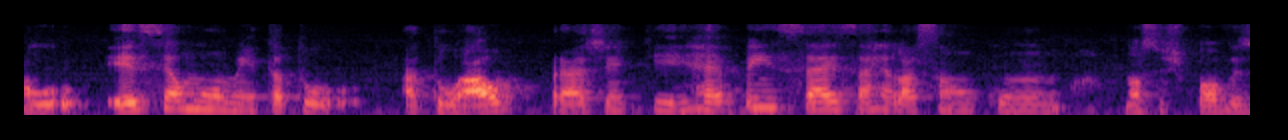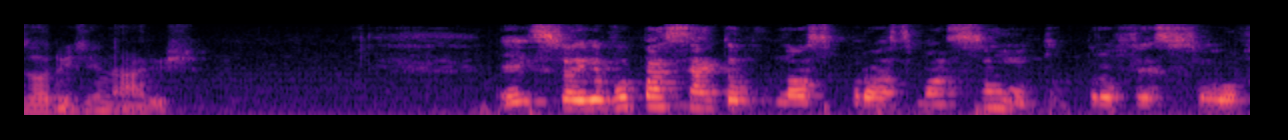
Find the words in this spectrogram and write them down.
o, esse é o momento atu, atual para a gente repensar essa relação com nossos povos originários. É isso aí. Eu vou passar então para o nosso próximo assunto, professor,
